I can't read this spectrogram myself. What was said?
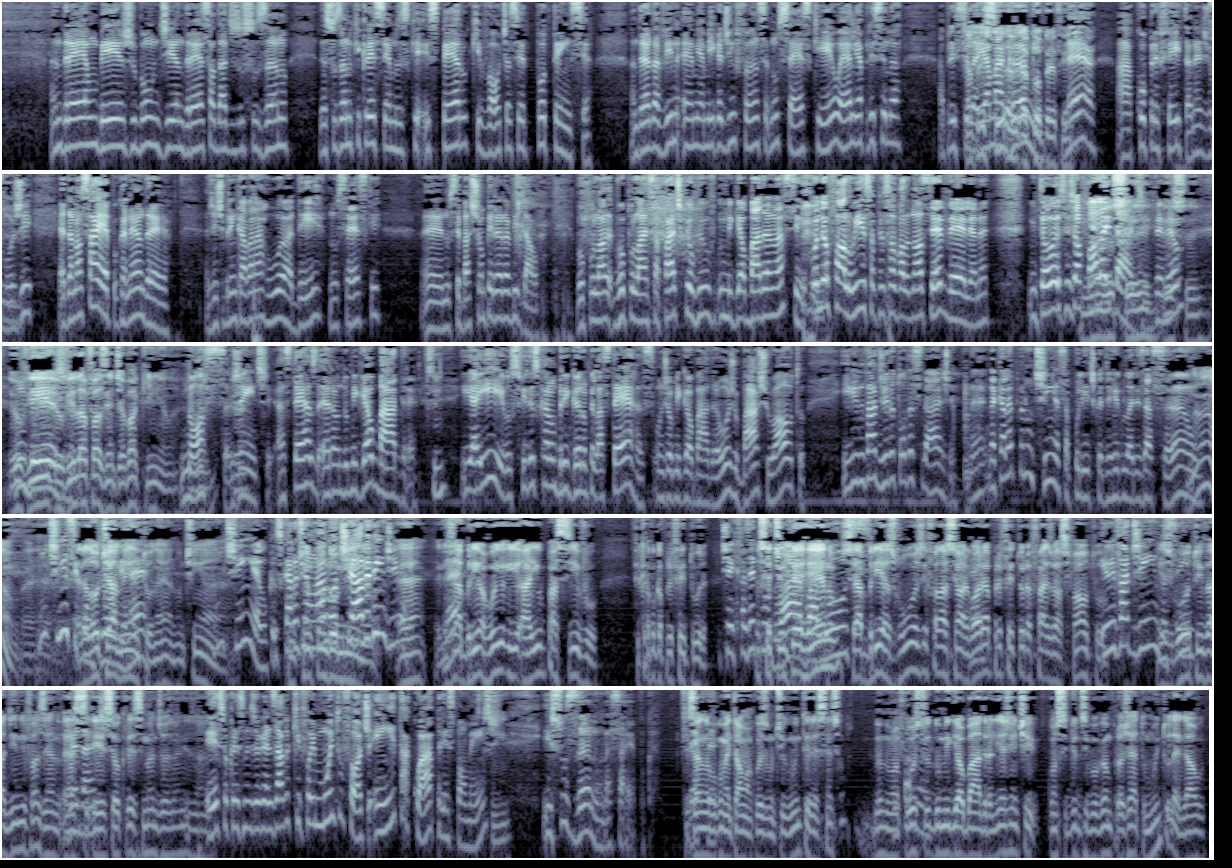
André, um beijo. Bom dia, André. Saudades do Suzano, da Suzano que crescemos. Que, espero que volte a ser potência. André Davi é minha amiga de infância no Sesc. Eu, ela e a Priscila, a Priscila, A Priscila, Yamagami, a né? A co-prefeita, né, de Mogi. É da nossa época, né, André? A gente brincava na rua, a D, no Sesc, é, no Sebastião Pereira Vidal. Vou pular, vou pular essa parte que eu vi o Miguel Badra nascer. Quando eu falo isso, a pessoa fala, nossa, você é velha, né? Então você já fala Não, a idade, sei, entendeu? Eu, sei. eu, um vi, beijo. eu vi lá fazendo, tinha vaquinha lá. Nossa, É. gente, as terras eram do Miguel Badra. Sim. E aí os filhos ficaram brigando pelas terras, onde é o Miguel Badra hoje, o baixo e o alto, e invadiram toda a cidade. Né? Naquela época não tinha essa política de regularização. Não, é, Não tinha esse era controle, loteamento, né? né? Não tinha. Não tinha. Os caras iam lá, condomínio. loteavam e vendiam. É, eles né? abriam a rua e aí o passivo ficava com a prefeitura. Tinha que fazer Você tudo. tinha um água, terreno, luz, você abria as ruas e falava assim, olha, agora a prefeitura faz o asfalto, E invadindo, esgoto, assim. invadindo e fazendo. Esse, esse é o crescimento desorganizado. Esse é o crescimento organizado que foi muito forte em Itaquá, principalmente, Sim. e Suzano nessa época. Você sabe que eu Né? vou comentar uma coisa contigo muito interessante, só dando favor. posta do Miguel Badra ali, a gente conseguiu desenvolver um projeto muito legal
